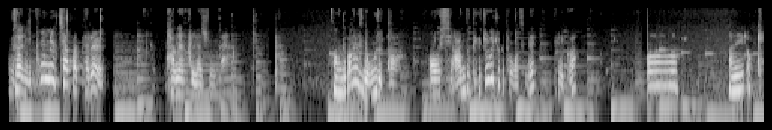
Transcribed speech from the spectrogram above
우선 이 통밀 치아바타를 반을 갈라줍니다. 아 근데 빵 냄새 너무 좋다. 어씨 안도 되게 쫄깃쫄깃한 것 같은데? 보니까. 어, 안에 이렇게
